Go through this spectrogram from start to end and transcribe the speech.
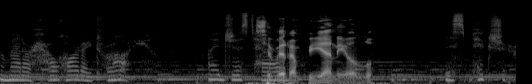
No matter how hard I try. I just Sen have verran pieni ollut. this picture.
